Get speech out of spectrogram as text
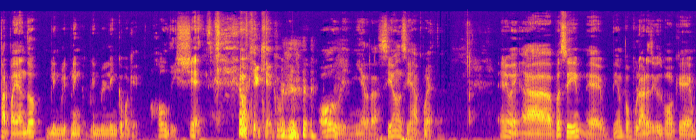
parpadeando, blink, blink, blink, blink, blink, como que, holy shit. holy mierdación si es apuesta. Anyway, uh, pues sí, eh, bien popular, así que supongo que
